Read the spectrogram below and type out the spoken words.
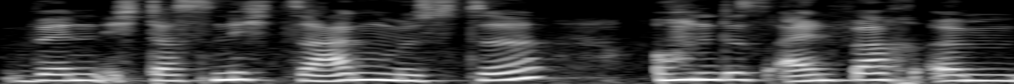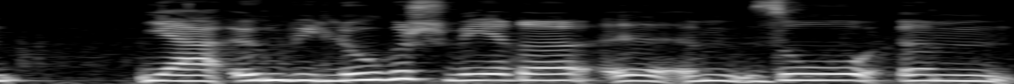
wenn ich das nicht sagen müsste und es einfach ähm, ja irgendwie logisch wäre, äh, ähm, so ähm,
